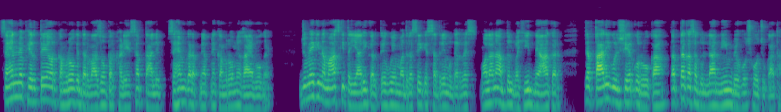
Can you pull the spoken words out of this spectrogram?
سہن میں پھرتے اور کمروں کے دروازوں پر کھڑے سب طالب سہم کر اپنے اپنے کمروں میں غائب ہو گئے۔ جمعے کی نماز کی تیاری کرتے ہوئے مدرسے کے صدر مدرس مولانا عبد الوحید نے آ کر جب قاری گلشیر کو روکا، تب تک اسد اللہ نیم بے ہوش ہو چکا تھا۔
